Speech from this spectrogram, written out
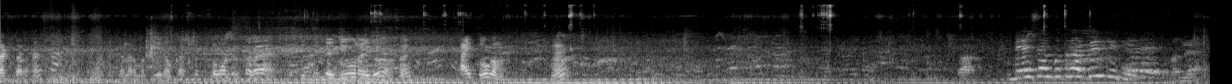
ಕಟ್ತಾರೆ ಮತ್ತೆ ಏನೋ ಕಷ್ಟ ತೊಗೊಂಡಿರ್ತಾರೆ. ಜೀವನ ಇದು ಹಾಂ? ಆಯ್ತು ಹೋಗಮ್ಮ ಹಾಂ? deixa eu botar a pedra.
